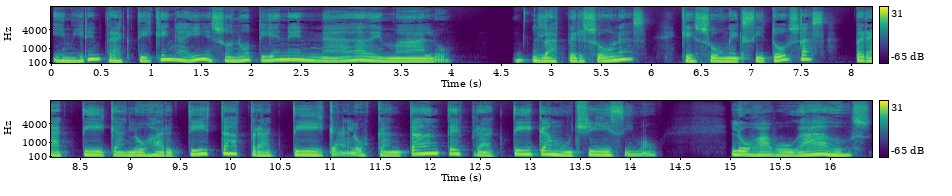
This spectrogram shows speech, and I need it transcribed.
Y miren, practiquen ahí, eso no tiene nada de malo. Las personas que son exitosas practican, los artistas practican, los cantantes practican muchísimo, los abogados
